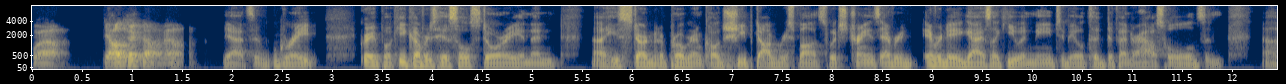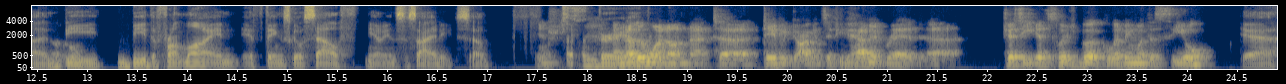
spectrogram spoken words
Wow. Yeah, I'll check that one out yeah, it's a great, great book. He covers his whole story, and then uh, he's started a program called Sheepdog Response, which trains every everyday guys like you and me to be able to defend our households and uh, oh, be be the front line if things go south, you know, in society. So, interesting. Very, Another one on that, uh, David Goggins. If you haven't read uh, Jesse Itzler's book, Living with a Seal, yeah,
